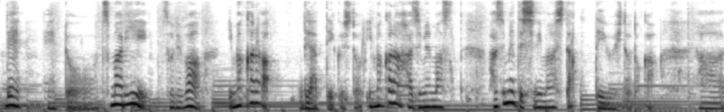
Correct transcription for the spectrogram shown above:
で、えーと、つまりそれは今から出会っていく人今から始めます初めて知りましたっていう人とかあ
